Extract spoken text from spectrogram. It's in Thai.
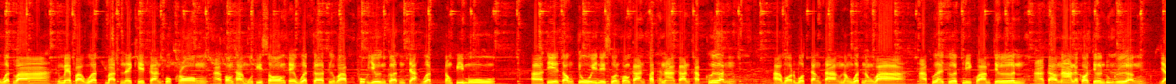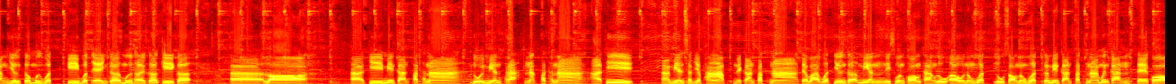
เวดว่าถึงแม้ป่าเวดบัตรในเขตการปกครองอของทางหมู่ที่ 2 แต่เวดก็ถือว่าผู้ยึงเกิดจากเวดต้องปีมู่ที่ต้องจุยในส่วนของการพัฒนาการขับเคลื่อน บริบทต่างๆนองวดนองวาอ่าเพื่อให้เกิดมีความเจริญก้าวหน้าแล้วก็เจริญรุ่งเรืองอย่างยิงตัวมือวัดกีวัดเองก็มือเถอยก็กีก็อ่าละออ่ากีมีการพัฒนาโดยเมียนพระนักพัฒนาที่เมียนศักยภาพในการพัฒนา แต่ว่าวัดยืงก็เมียนในส่วนของทางลูเอาหนองวัดลูซองหนองวัดก็มีการพัฒนาเหมือนกัน แต่ก็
